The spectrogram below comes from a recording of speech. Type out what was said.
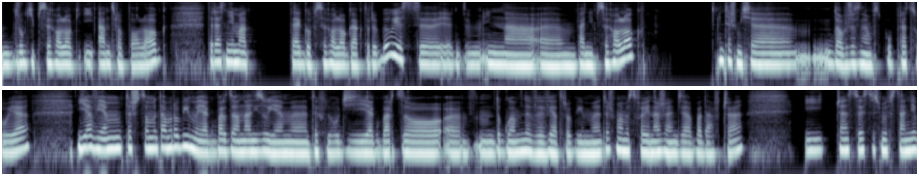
drugi psycholog i antropolog. Teraz nie ma tego psychologa, który był, jest y, inna y, pani psycholog. I też mi się dobrze z nią współpracuje. Ja wiem też, co my tam robimy, jak bardzo analizujemy tych ludzi, jak bardzo y, dogłębny wywiad robimy. Też mamy swoje narzędzia badawcze i często jesteśmy w stanie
